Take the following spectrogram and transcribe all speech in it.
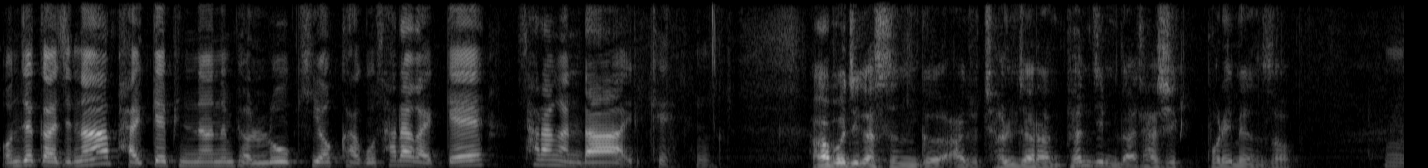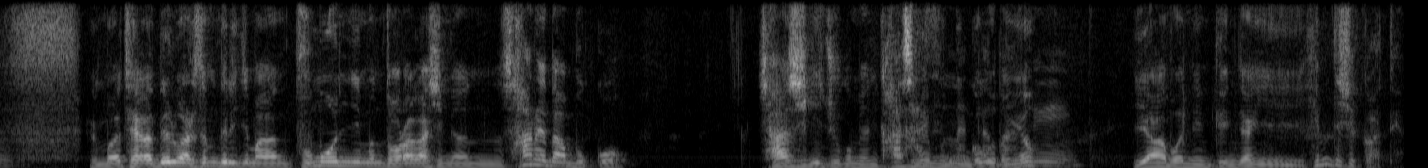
언제까지나 밝게 빛나는 별로 기억하고 살아갈게. 사랑한다. 이렇게. 음. 아버지가 쓴 그 아주 절절한 편지입니다. 자식 보내면서. 뭐 제가 늘 말씀드리지만 부모님은 돌아가시면 산에다 묻고 자식이 죽으면 가슴에 묻는 거거든요. 음. 이 아버님 굉장히 힘드실 것 같아요.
